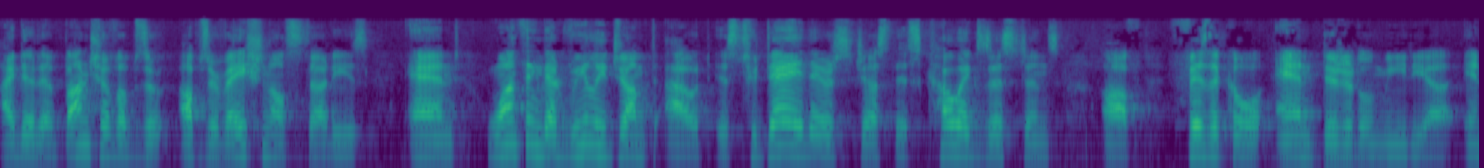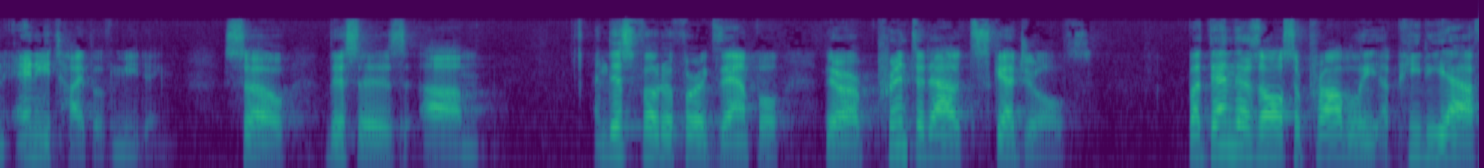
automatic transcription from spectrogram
I did a bunch of obser observational studies, and one thing that really jumped out is today there's just this coexistence of physical and digital media in any type of meeting. So this is, um, in this photo, for example, there are printed out schedules, but then there's also probably a PDF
